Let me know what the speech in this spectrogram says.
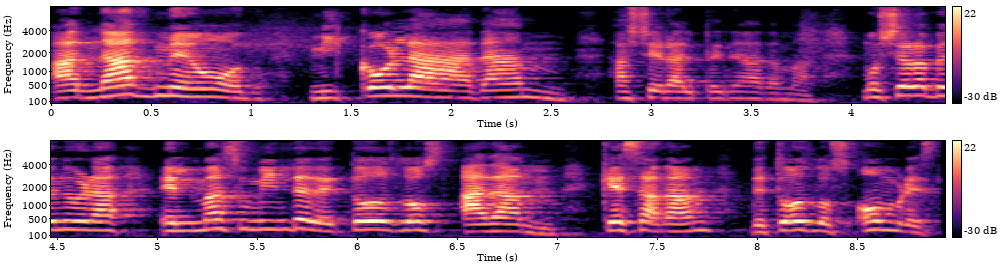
Anav Meod, Mikola Adam, Asher al Adama. Moshe Rabbenu era el más humilde de todos los Adam. ¿Qué es Adam? De todos los hombres.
